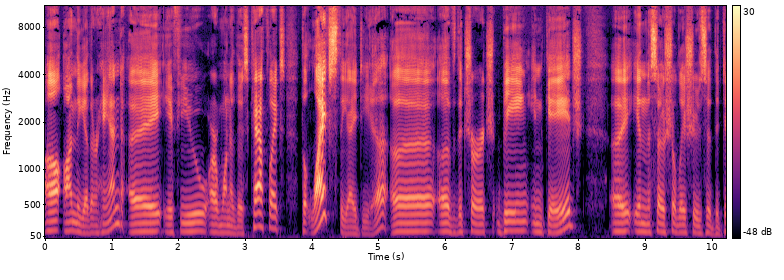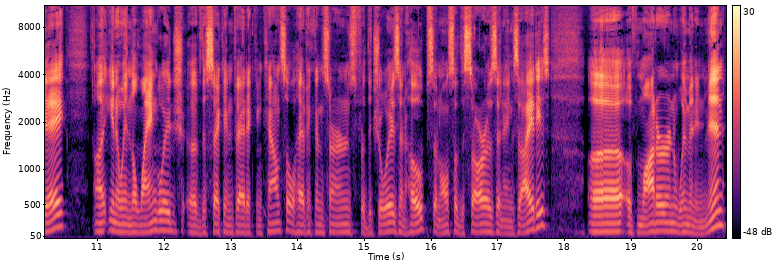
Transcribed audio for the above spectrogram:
Uh, on the other hand, uh, if you are one of those Catholics that likes the idea uh, of the church being engaged uh, in the social issues of the day, uh, you know, in the language of the Second Vatican Council, having concerns for the joys and hopes and also the sorrows and anxieties uh, of modern women and men,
